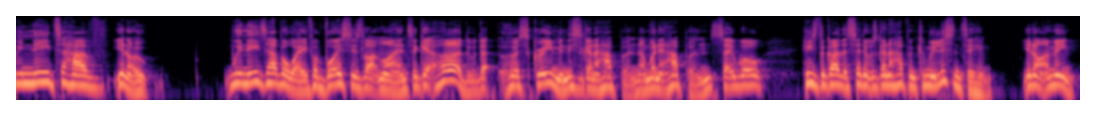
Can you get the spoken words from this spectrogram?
we need to have, you know, we need to have a way for voices like mine to get heard who are screaming, this is going to happen. And when it happens, say, well, he's the guy that said it was going to happen. Can we listen to him? You know what I mean?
